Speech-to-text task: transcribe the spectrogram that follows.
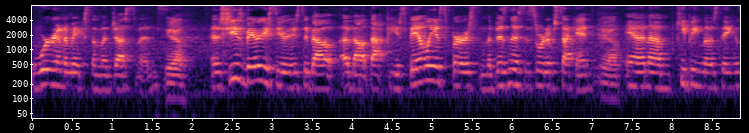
we're gonna make some adjustments." yeah And she's very serious about about that piece. Family is first, and the business is sort of second yeah and um, keeping those things.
